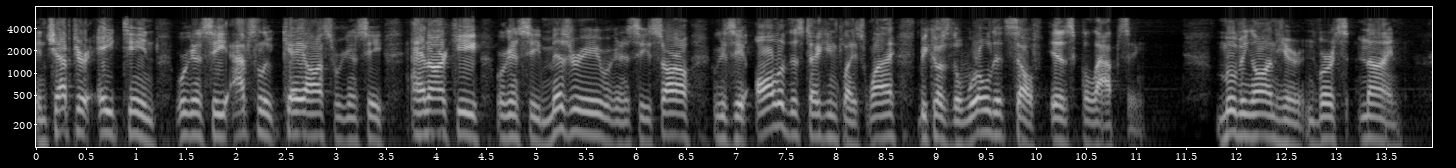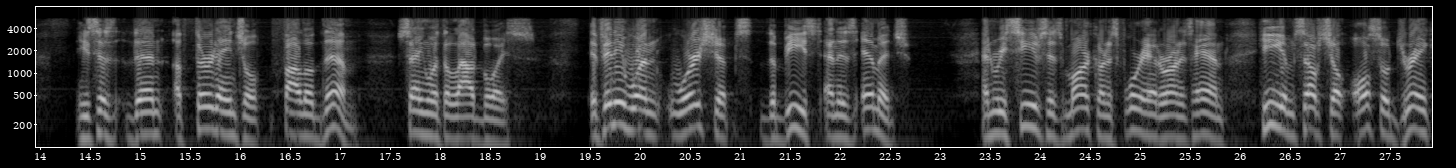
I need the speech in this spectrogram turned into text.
In chapter 18, we're going to see absolute chaos, we're going to see anarchy, we're going to see misery, we're going to see sorrow, we're going to see all of this taking place. Why? Because the world itself is collapsing. Moving on here in verse 9. He says, Then a third angel followed them, saying with a loud voice, If anyone worships the beast and his image, and receives his mark on his forehead or on his hand, he himself shall also drink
